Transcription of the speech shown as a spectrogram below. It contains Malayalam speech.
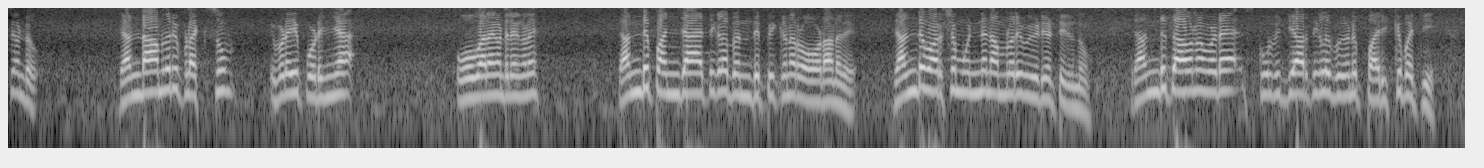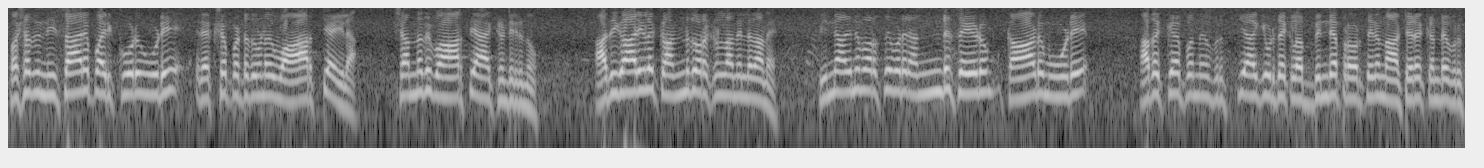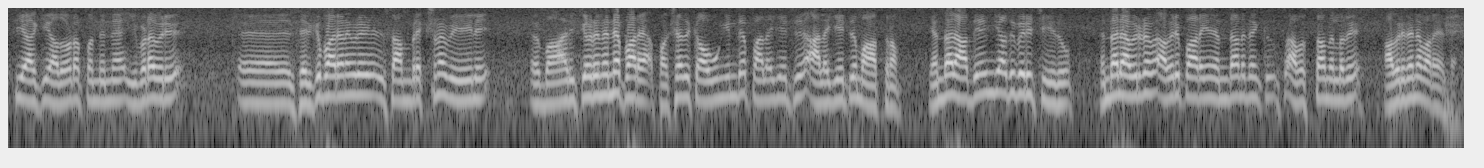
ഫ്ലെക്സ് രണ്ടാമതൊരു ഫ്ലെക്സും ഇവിടെ ഈ പൊടിഞ്ഞ ഓവരം കണ്ടില്ല നിങ്ങൾ രണ്ട് പഞ്ചായത്തുകളെ ബന്ധിപ്പിക്കുന്ന റോഡാണിത്. രണ്ട് വർഷം മുന്നേ നമ്മളൊരു വീഡിയോ ഇട്ടിരുന്നു രണ്ട് തവണ ഇവിടെ സ്കൂൾ വിദ്യാർത്ഥികൾ വീണ് പരിക്ക് പറ്റി. പക്ഷെ അത് നിസാര പരിക്കോട് കൂടി രക്ഷപ്പെട്ടതുകൊണ്ട് അത് വാർത്തയായില്ല. പക്ഷെ അന്നത് വാർത്തയാക്കേണ്ടിയിരുന്നു അധികാരികൾ കണ്ണ് തുറക്കണില്ല എന്നുള്ളതാണ്. പിന്നെ അതിന് പുറത്ത് ഇവിടെ രണ്ട് സൈഡും കാട് മൂടി അതൊക്കെ ഇപ്പം വൃത്തിയാക്കി ഇവിടുത്തെ ക്ലബിന്റെ പ്രവർത്തനം നാട്ടുകാരൊക്കെ ഉണ്ട് വൃത്തിയാക്കി. അതോടൊപ്പം തന്നെ ഇവിടെ ഒരു ശരിക്കും പറയുകയാണെങ്കിൽ ഒരു സംരക്ഷണ വേലി ബാരിക്കേഡ് തന്നെ പറയാം. പക്ഷേ അത് കൗങ്ങിന്റെ പലകേറ്റ് അലകേറ്റ് മാത്രം. എന്തായാലും അതെങ്കിൽ അത് ഇവർ ചെയ്തു. എന്തായാലും അവരുടെ അവർ പറയുന്നത് എന്താണ് ഇതിനക്ക് അവസ്ഥ എന്നുള്ളത് അവർ തന്നെ പറയട്ടെ.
